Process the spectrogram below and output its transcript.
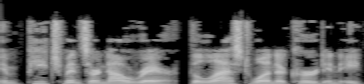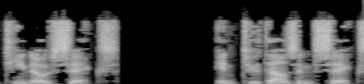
Impeachments are now rare, the last one occurred in 1806. In 2006,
